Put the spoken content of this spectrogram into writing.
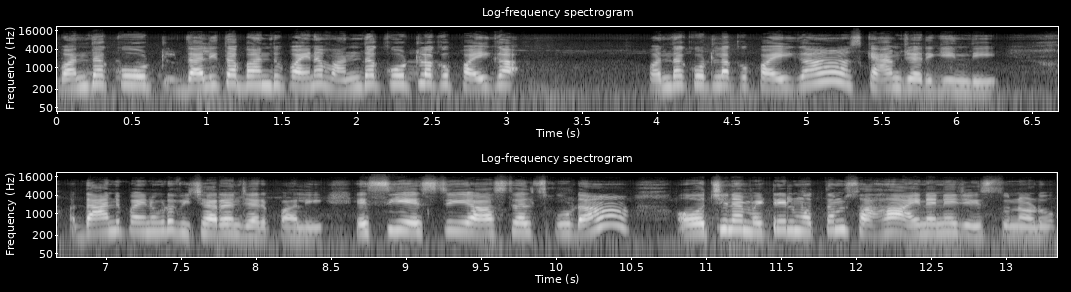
వంద కోట్లు దళిత బంధు పైన వంద కోట్లకు పైగా వంద కోట్లకు పైగా స్కామ్ జరిగింది. దానిపైన కూడా విచారణ జరపాలి. ఎస్సీ ఎస్టీ హాస్టల్స్ కూడా వచ్చిన మెటీరియల్ మొత్తం సహా ఆయననే చేస్తున్నాడు.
